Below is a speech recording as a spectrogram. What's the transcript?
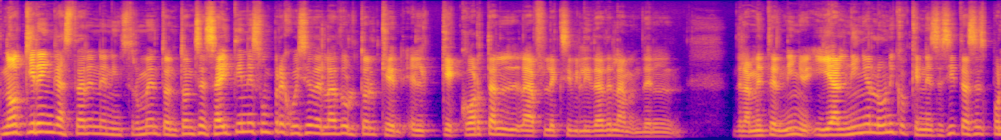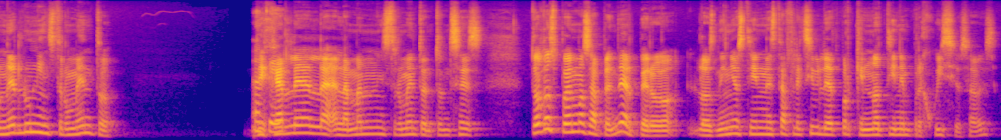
no quieren gastar en el instrumento. Entonces ahí tienes un prejuicio del adulto, el que, el que corta la flexibilidad de la, del- de la mente del niño. Y al niño lo único que necesitas es ponerle un instrumento. Dejarle a la, a la mano un instrumento. Entonces, todos podemos aprender, pero los niños tienen esta flexibilidad porque no tienen prejuicios, ¿sabes?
